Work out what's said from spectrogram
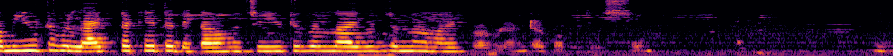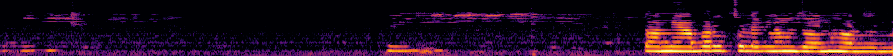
আমি ইউটিউবের লাইভটা কেটে দেখ কারণ হচ্ছে ইউটিউবের লাইভের জন্য আমার এই প্রবলেমটা করতেছে। তো আমি আবারও চলে গেলাম জয়েন হওয়ার জন্য।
